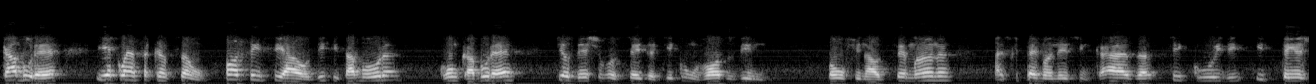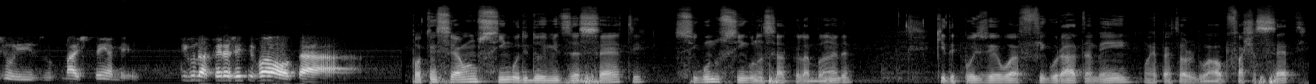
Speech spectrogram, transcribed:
Caburé, e é com essa canção Potencial de Tita Moura, com Caburé, que eu deixo vocês aqui com votos de bom final de semana, mas que permaneça em casa, se cuide e tenha juízo, mas tenha medo. Segunda-feira a gente volta. Potencial é um single de 2017, segundo single lançado pela banda, que depois veio a figurar também no repertório do álbum, faixa 7,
